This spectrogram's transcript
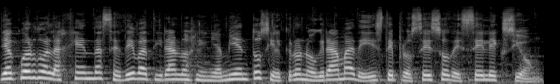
De acuerdo a la agenda, se debatirán los lineamientos y el cronograma de este proceso de selección.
